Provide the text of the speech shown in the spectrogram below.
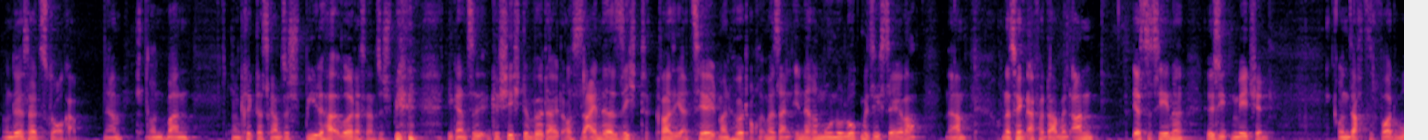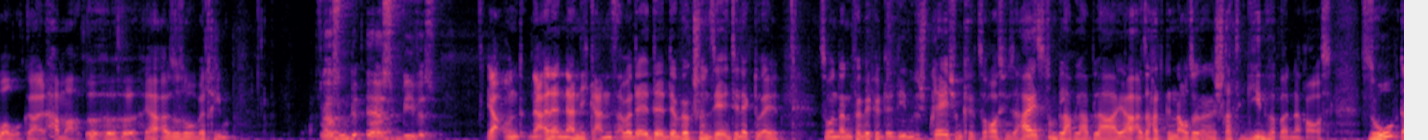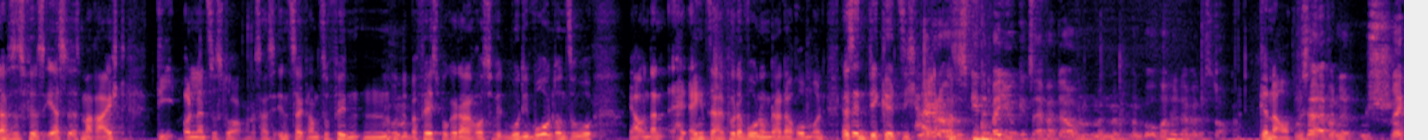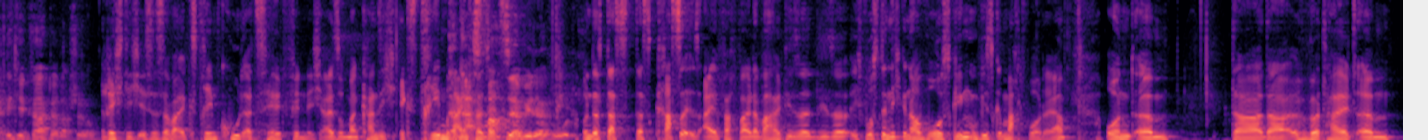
und der ist halt Stalker. Ja? Und man, man kriegt das ganze Spiel, halt- oder das ganze Spiel, die ganze Geschichte wird halt aus seiner Sicht quasi erzählt. Man hört auch immer seinen inneren Monolog mit sich selber. Ja? Und das fängt einfach damit an. Erste Szene, der sieht ein Mädchen und sagt sofort, wow, geil, Hammer. Ja, also so übertrieben. Er ist ein, Be- er ist ein Beavis. Ja, und nein, nein, nein, nicht ganz, aber der, der, der wirkt schon sehr intellektuell. So, und dann verwickelt er die im Gespräch und kriegt so raus, wie sie heißt und bla bla bla, ja. Also hat genauso seine Strategien, hört man daraus. So, dass es für das Erste erstmal reicht, die online zu stalken. Das heißt, Instagram zu finden und über Facebook oder herauszufinden, wo die wohnt und so. Ja, und dann hängt sie halt vor der Wohnung da darum und das entwickelt sich Ja, halt. genau. Also es geht, bei You geht es einfach darum, man, man, beobachtet einfach den Stalker. Genau. Das ist halt einfach eine, schreckliche Charakterdarstellung. Richtig, es ist aber extrem cool erzählt, finde ich. Also man kann sich extrem Ja, das reinversetzen. macht's ja wieder gut. Und das, das, das Krasse ist einfach, weil da war halt diese, diese, ich wusste nicht genau, wo es ging und wie es gemacht wurde, ja. Und ähm, da, da wird halt ähm,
